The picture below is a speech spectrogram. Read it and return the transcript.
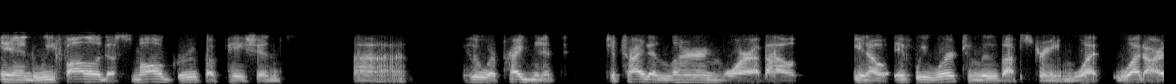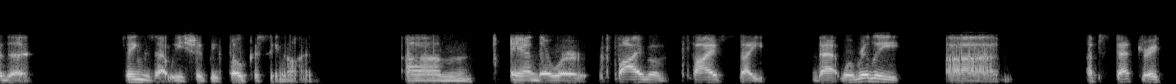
And we followed a small group of patients uh, who were pregnant to try to learn more about, you know, if we were to move upstream, what what are the things that we should be focusing on? Um, and there were five of five sites that were really uh, obstetric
